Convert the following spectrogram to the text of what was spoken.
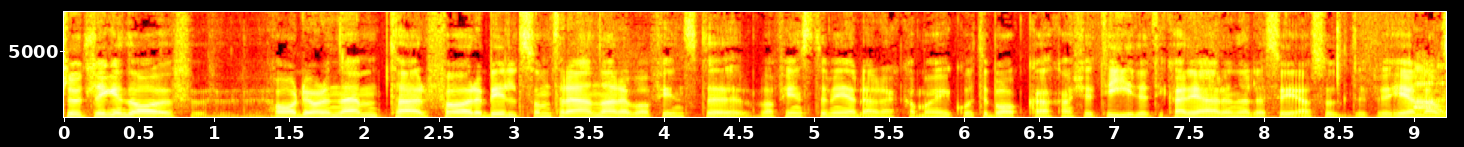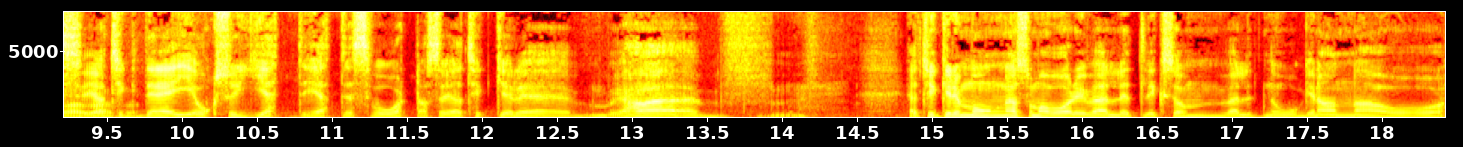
Slutligen då, har du nämnt här, förebild som tränare, vad finns, det, vad finns det mer där? Kan man ju gå tillbaka kanske tidigt i karriären eller se alltså, det, hela. Alltså, jag tycker det är också jätte, jättesvårt. Alltså, jag tycker det, jag, har, jag tycker det är många som har varit väldigt, liksom, väldigt noggranna och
